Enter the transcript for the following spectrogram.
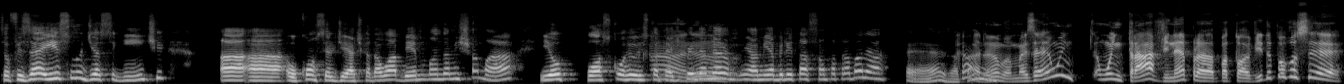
Se eu fizer isso no dia seguinte, a, a, o Conselho de Ética da UAB manda me chamar e eu posso correr o risco Caramba. até de perder a minha, a minha habilitação para trabalhar. É, exatamente. Caramba, mas é um, um entrave, né, para a tua vida para você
